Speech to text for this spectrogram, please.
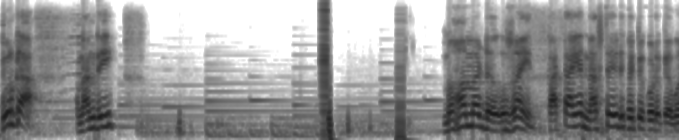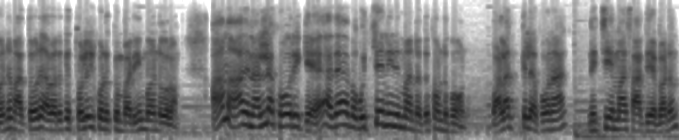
துர்கா நன்றி. முகமது ஹுசைன் கட்டாயம் நஷ்டஈடு பெற்றுக் கொடுக்க வேண்டும். அத்தோடு அவருக்கு தொழில் கொடுக்கும்படியும் வேண்டுகிறோம். ஆமா அது நல்ல கோரிக்கை. அதை உச்ச நீதிமன்றத்துக்கு கொண்டு போகணும். வழக்குல போனால் நிச்சயமா சாத்தியப்படும்.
